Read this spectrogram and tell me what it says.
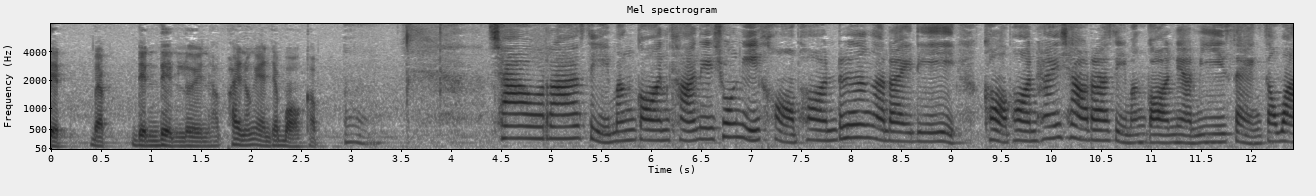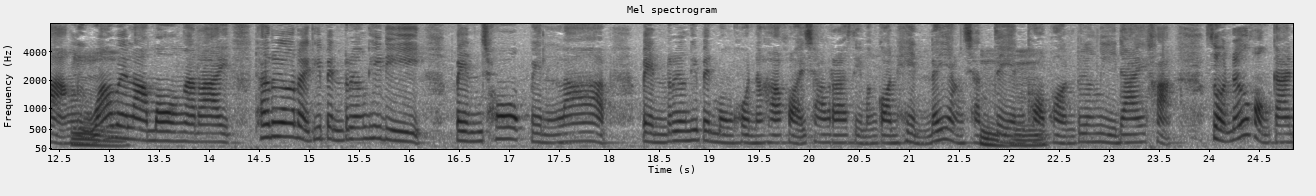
ด็ด ๆ แบบเด่นๆเลยนะครับไพ่น้องแอนจะบอกครับอืม ชาวราศีมังกรคะในช่วงนี้ขอพรเรื่องอะไรดี ขอพรให้ชาวราศีมังกรเนี่ยมีแสงสว่างอืมหรือว่าเวลามองอะไร ถ้าเรื่องอะไรที่เป็นเรื่องที่ดี เป็นโชคเป็นลาบเป็นเรื่องที่เป็นมงคลนะคะ ขอให้ชาวราศีมังกรเห็นได้อย่างชัดเจนขอพรเรื่องนี้ได้ค่ะ ส่วนเรื่องของการ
